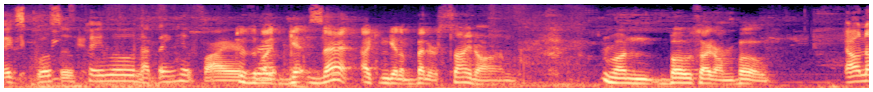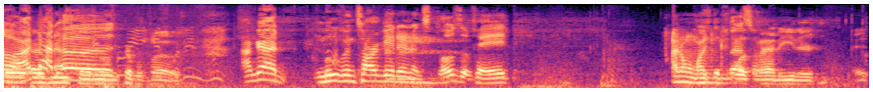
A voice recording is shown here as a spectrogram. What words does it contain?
explosive payload, nothing Hipfire. Because if I get that, I can get a better sidearm. Run bow, sidearm, bow. Oh no, Or I got Luke said, uh, triple bow. I got moving target and explosive head. I don't like the best explosive one. head either. It,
